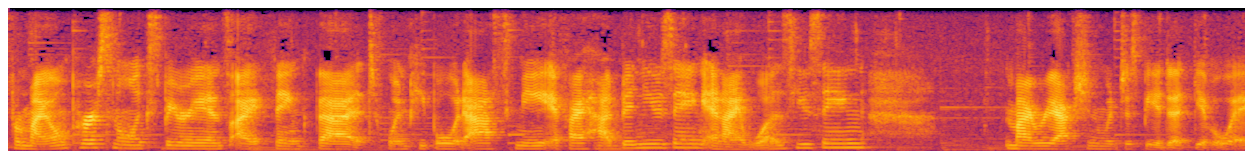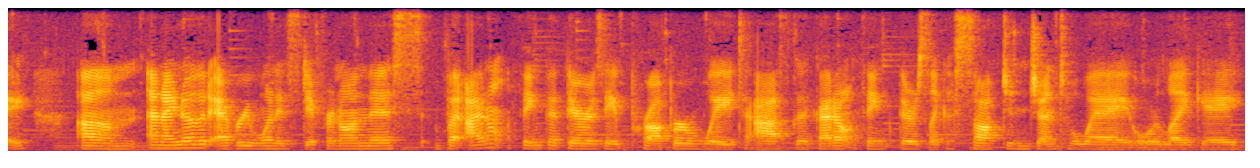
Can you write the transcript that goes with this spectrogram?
from my own personal experience, I think that when people would ask me if I had been using and I was using, my reaction would just be a dead giveaway. Um, and I know that everyone is different on this, but I don't think that there is a proper way to ask. Like, I don't think there's like a soft and gentle way or like a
